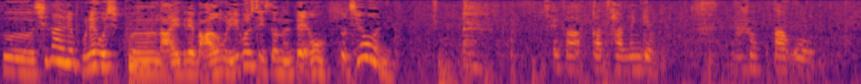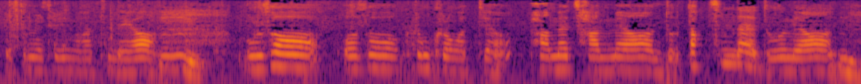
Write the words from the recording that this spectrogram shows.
그 시간을 보내고 싶은 아이들의 마음을 읽을 수 있었는데, 어, 또 채원이. 제가 아까 자는 게 무섭다고 말씀을 드린 것 같은데요. 음. 무서워서 좀 그런 것 같아요. 밤에 자면 누- 딱 침대에 누우면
